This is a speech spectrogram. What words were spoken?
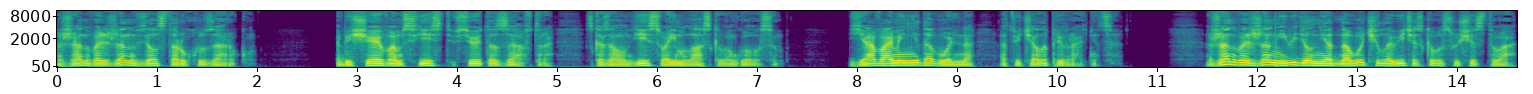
Жан Вальжан взял старуху за руку. Обещаю вам съесть все это завтра, сказал он ей своим ласковым голосом. Я вами недовольна, отвечала привратница. Жан Вальжан не видел ни одного человеческого существа,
